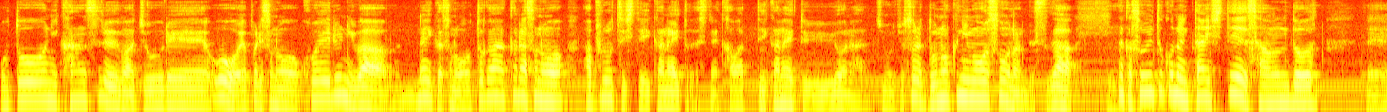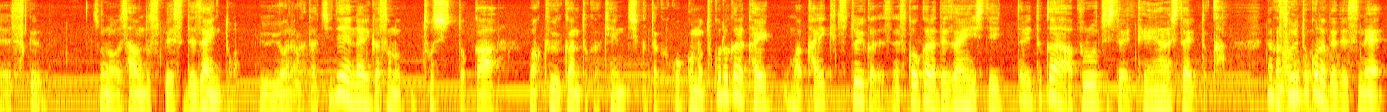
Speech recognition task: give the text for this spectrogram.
音に関するまあ条例をやっぱりその超えるには何かその音側からそのアプローチしていかないとですね変わっていかないというような状況。それはどの国もそうなんですが、なんかそういうところに対してサウンド、えースクそのサウンドスペースデザインというような形で何かその都市とかまあ、空間とか建築とか個々のところから解,、まあ、解決というかですねそこからデザインしていったりとかアプローチしたり提案したりとかなんかそういうところでですね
